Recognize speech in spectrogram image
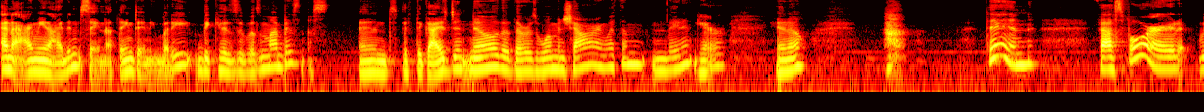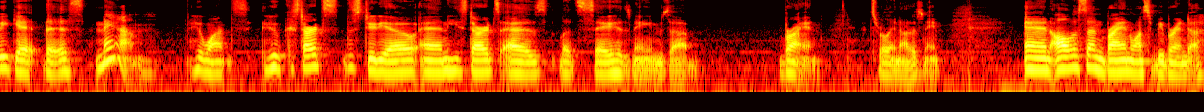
And I mean, I didn't say nothing to anybody because it wasn't my business. And if the guys didn't know that there was a woman showering with them, they didn't care, you know. then, fast forward, we get this man who wants who starts the studio, and he starts as let's say his name's uh, Brian. It's really not his name. And all of a sudden, Brian wants to be Brenda,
